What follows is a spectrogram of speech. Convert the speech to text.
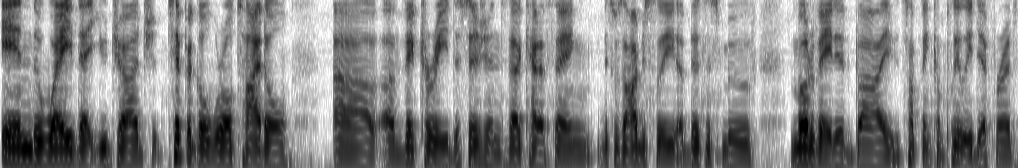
in the way that you judge typical world title uh, victory decisions, that kind of thing. This was obviously a business move motivated by something completely different,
